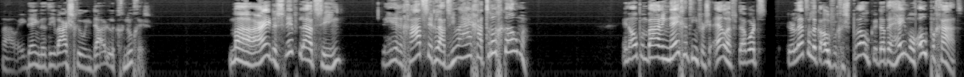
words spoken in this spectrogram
Nou, ik denk dat die waarschuwing duidelijk genoeg is. Maar de schrift laat zien, de Heer gaat zich laten zien, maar hij gaat terugkomen. In openbaring 19 vers 11, daar wordt er letterlijk over gesproken dat de hemel open gaat.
